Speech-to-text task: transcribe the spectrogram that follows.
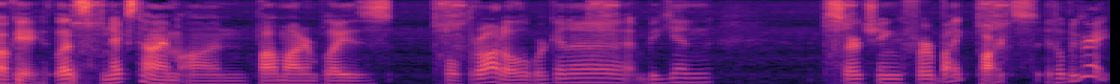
okay, let's next time on Pop Modern Plays Full Throttle, we're gonna begin searching for bike parts. It'll be great.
